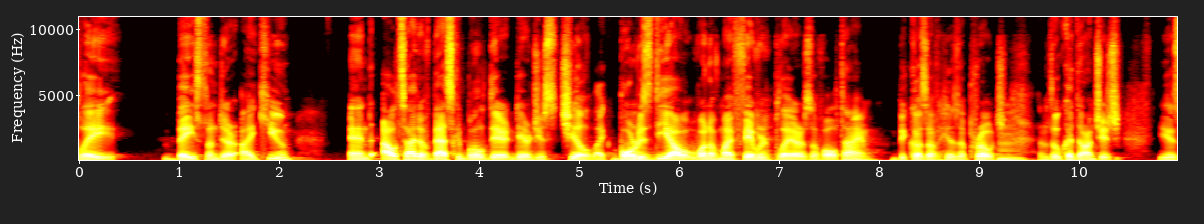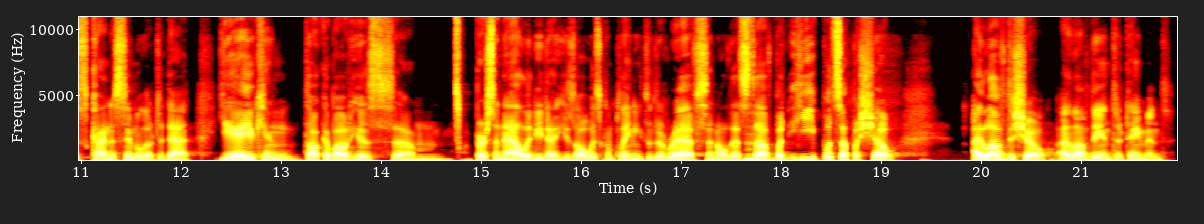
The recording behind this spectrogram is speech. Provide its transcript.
play based on their IQ. And outside of basketball, they're they're just chill. Like mm. Boris Diaw, one of my favorite players of all time, because of his approach. Mm. And Luka Doncic is kind of similar to that. Yeah, you can talk about his um, personality that he's always complaining to the refs and all that mm. stuff, but he puts up a show. I love the show. I love the entertainment.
